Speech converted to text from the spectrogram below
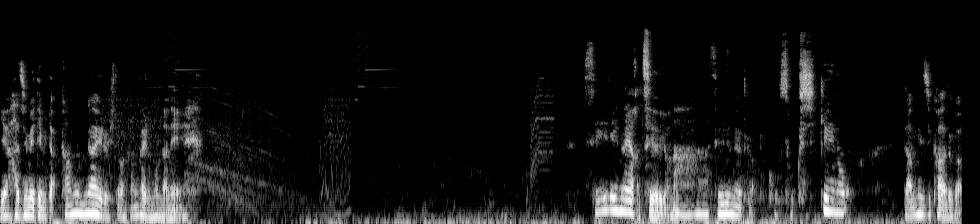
いや、初めて見た。考える人は考えるもんだね。精霊の矢が強いよな。精霊の矢とか、こう即死系のダメージカードが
